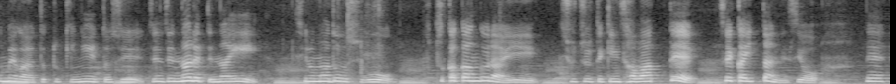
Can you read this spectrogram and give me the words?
オメガやった時に私全然慣れてないうん。白魔同士をうん。2日間ぐらいうん。集中的に触ってうん。それから行ったんですよ。うん。で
